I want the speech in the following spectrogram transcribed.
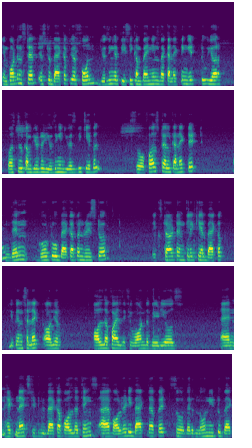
important step is to back up your phone using your PC companion by connecting it to your personal computer using a USB cable. So first I'll connect it and then go to backup and restore. Click start and click here backup. You can select all your all the files if you want the videos, and hit next it will back up all the things. I have already backed up it so there is no need to back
